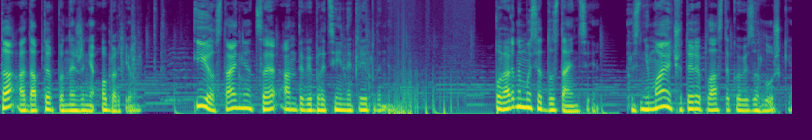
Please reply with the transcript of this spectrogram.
та адаптер пониження обертів. І останнє це антивібраційне кріплення. Повернемося до станції. Знімаю 4 пластикові заглушки,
